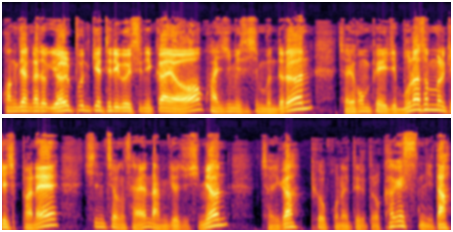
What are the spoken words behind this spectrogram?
광장 가족 10분께 드리고 있으니까요. 관심 있으신 분들은 저희 홈페이지 문화 선물 게시판에 신청 사연 남겨 주시면 저희가 표 보내 드리도록 하겠습니다.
